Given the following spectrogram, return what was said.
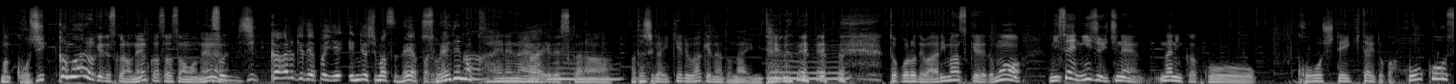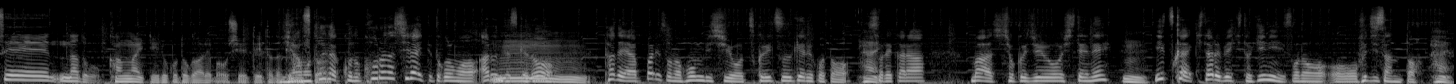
まあ、ご実家もあるわけですからね、深澤さんはね。そう実家あるけどやっぱり遠慮しますねやっぱりね。それでも帰れないわけですから、はい。私が行けるわけなどないみたいなね、うん。ところではありますけれども、2021年、何かこう、こうしていきたいとか、方向性など考えていることがあれば教えていただけますか？とにかくこのコロナ次第ってところもあるんですけど、ただやっぱりその本菱を作り続けること、はいそれからまあ食事をしてねうん。いつか来たるべき時にそのお富士山とはい。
